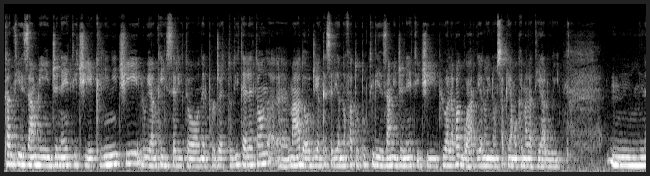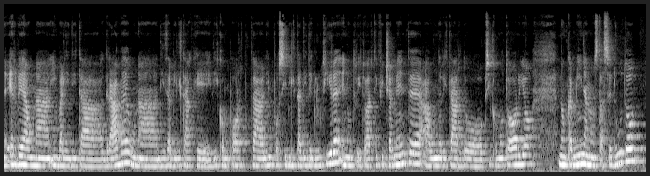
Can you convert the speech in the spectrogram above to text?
tanti esami genetici e clinici, lui è anche inserito nel progetto di Teleton, eh, ma ad oggi anche se gli hanno fatto tutti gli esami genetici più all'avanguardia, noi non sappiamo che malattia ha lui. Mm, Hervé ha una invalidità grave, una disabilità che gli comporta l'impossibilità di deglutire, è nutrito artificialmente, ha un ritardo psicomotorio, non cammina, non sta seduto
